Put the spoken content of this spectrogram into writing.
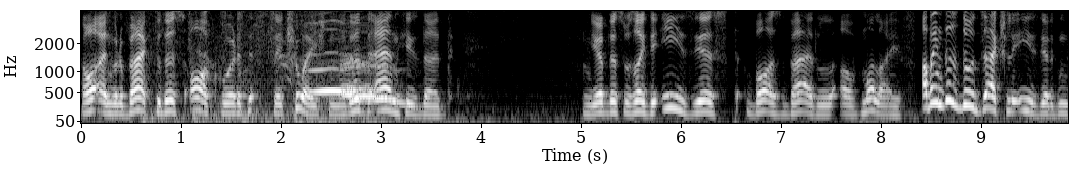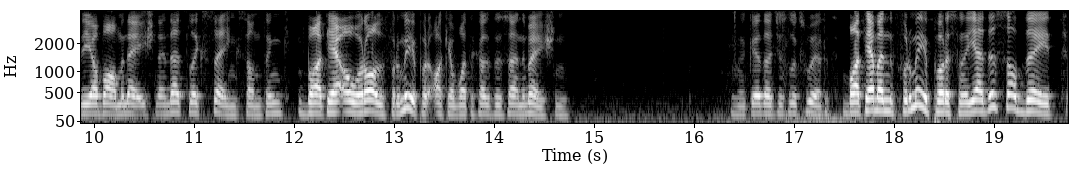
Oh, and we're back to this awkward situation, dude, and he's dead. Yep, this was like the easiest boss battle of my life. I mean, this dude's actually easier than the Abomination, and that's like saying something. But yeah, overall, for me, okay, what the this animation? Okay, that just looks weird. But yeah, man, for me personally, yeah, this update,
